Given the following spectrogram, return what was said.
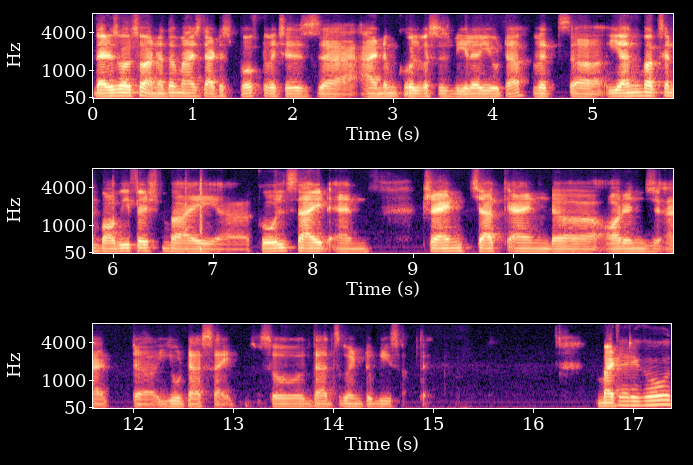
there is also another match that is booked which is uh, adam cole versus Wheeler Yuta with uh, young bucks and bobby fish by uh, cole's side and trent chuck and uh, orange at uh, Yuta side. So that's going to be something. But there you go.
